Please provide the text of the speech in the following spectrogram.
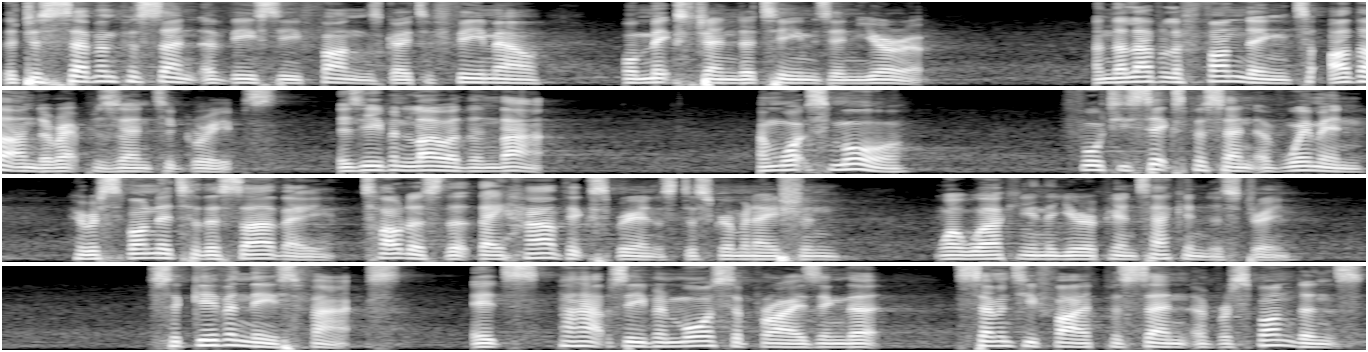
that just 7% of VC funds go to female or mixed gender teams in Europe. And the level of funding to other underrepresented groups is even lower than that. And what's more, 46% of women who responded to the survey told us that they have experienced discrimination while working in the European tech industry. So given these facts, it's perhaps even more surprising that 75% of respondents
